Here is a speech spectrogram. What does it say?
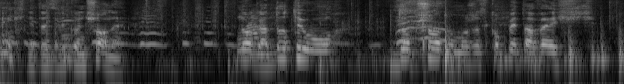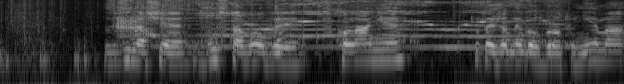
Pięknie to jest wykończone. Noga do tyłu, do przodu, może z kopyta wejść. Zgina się dwustawowy w kolanie. Tutaj żadnego obrotu nie ma.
